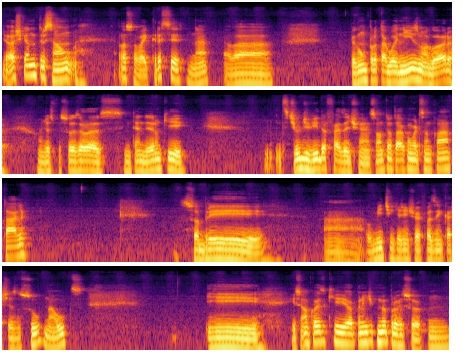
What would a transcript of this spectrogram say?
eu acho que a nutrição ela só vai crescer, né? Ela pegou um protagonismo agora onde as pessoas elas entenderam que estilo de vida faz a diferença. Ontem eu estava conversando com a Natália sobre a, o meeting que a gente vai fazer em Caxias do Sul, na UX. E isso é uma coisa que eu aprendi com meu professor, com,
